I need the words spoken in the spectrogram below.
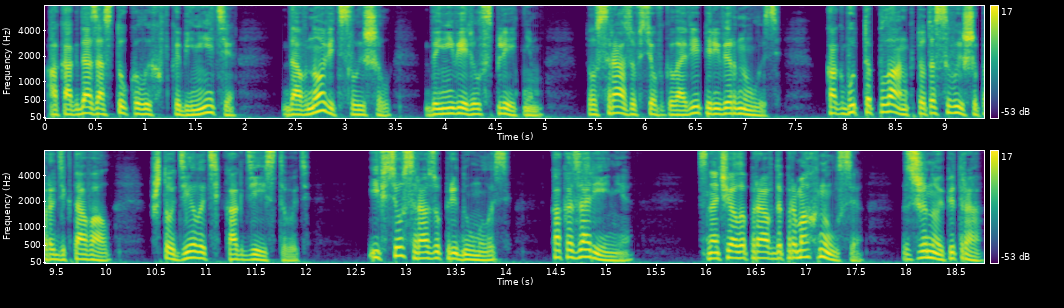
А когда застукал их в кабинете, давно ведь слышал, да не верил сплетням — то сразу все в голове перевернулось, как будто план кто-то свыше продиктовал, что делать, как действовать. И все сразу придумалось, как озарение. Сначала, правда, промахнулся с женой Петра.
